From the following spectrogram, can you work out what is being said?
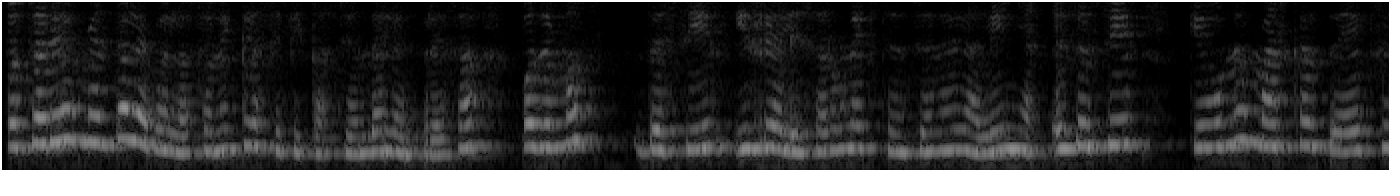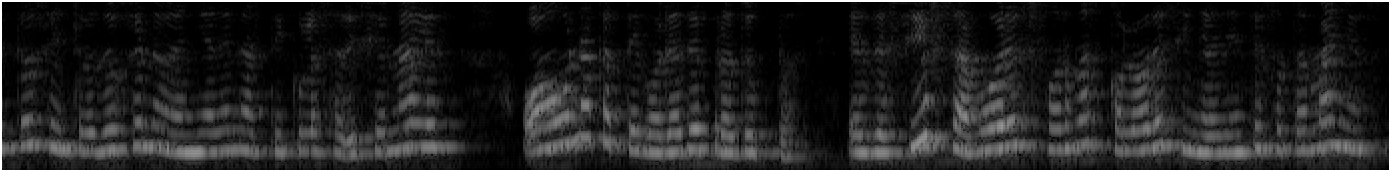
Posteriormente a la evaluación y clasificación de la empresa, podemos decir y realizar una extensión en la línea, es decir, que una marca de éxito se introdujen o añaden artículos adicionales, o a una categoría de productos, es decir, sabores, formas, colores, ingredientes o tamaños.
